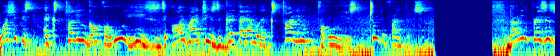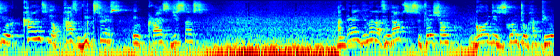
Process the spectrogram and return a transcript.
Worship is extolling God for who He is. The Almighty is the great I am. We extol Him for who He is. Two different things. During praises, you recount your past victories in Christ Jesus. And then you know that in that situation, God is going to help you.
